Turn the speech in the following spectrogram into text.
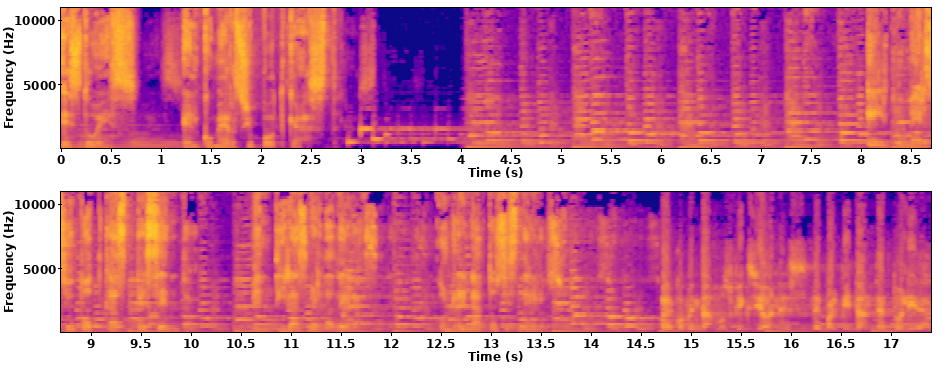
Esto es El Comercio Podcast. El Comercio Podcast presenta Mentiras Verdaderas con Renato Cisneros. Recomendamos ficciones de palpitante actualidad.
